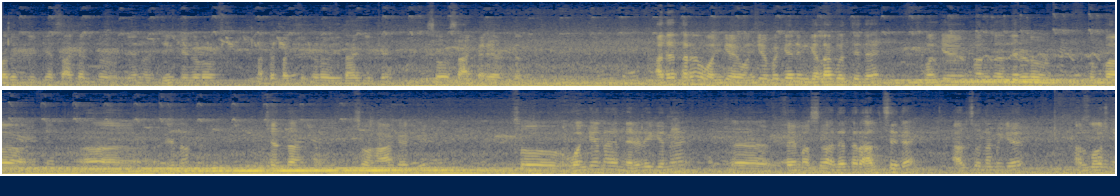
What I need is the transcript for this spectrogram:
ಬದುಕಲಿಕ್ಕೆ ಸಾಕಷ್ಟು ಏನು ಜಿಂಕೆಗಳು ಮತ್ತು ಪಕ್ಷಿಗಳು ಇದಾಗಲಿಕ್ಕೆ ಸೊ ಸಹಕಾರಿಯಾಗ್ತದೆ ಅದೇ ಥರ ಹೊಂಗೆ ಹೊಂಗೆ ಬಗ್ಗೆ ನಿಮಗೆಲ್ಲ ಗೊತ್ತಿದೆ. ಹೊಂಗೆ ಮತ್ತು ನೆರಳು ತುಂಬ ಏನು ಚಂದ. ಸೊ ಹಾಗಾಗಿ, ಸೊ ಹೊಂಗೆನ ನೆರಳಿಗೆನೇ ಫೇಮಸ್ಸು ಅದೇ ಥರ ಹಲ್ಸಿದೆ ಹಲ್ಸು ನಮಗೆ ಆಲ್ಮೋಸ್ಟ್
